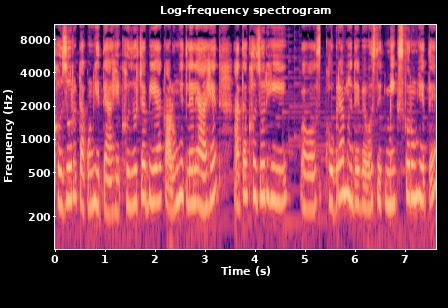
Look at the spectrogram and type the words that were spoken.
खजूर टाकून घेते आहे. खजूरच्या बिया काढून घेतलेल्या आहेत. आता खजूर ही खोबऱ्यामध्ये व्यवस्थित मिक्स करून घेते.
